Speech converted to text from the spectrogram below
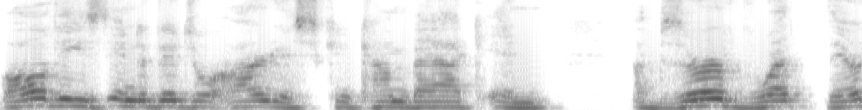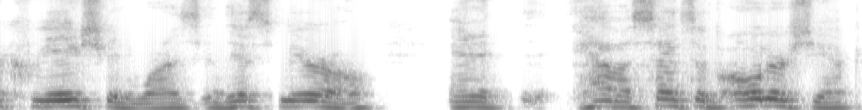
all these individual artists can come back and observe what their creation was in this mural and have a sense of ownership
